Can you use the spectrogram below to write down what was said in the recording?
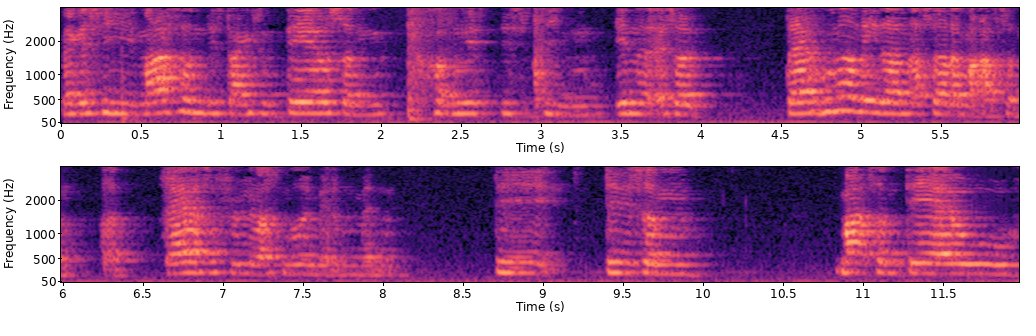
man kan sige, maraton-distancen, det er jo sådan disciplinen. Altså, der er 100 meter, og så er der maraton. Og der er selvfølgelig også noget imellem, men det, det er ligesom... Maraton, det er jo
